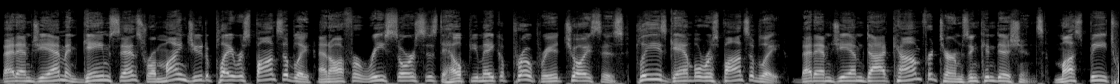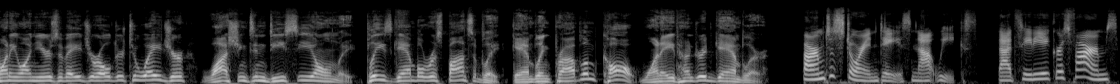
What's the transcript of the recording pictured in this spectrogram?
BetMGM and GameSense remind you to play responsibly and offer resources to help you make appropriate choices. Please gamble responsibly. BetMGM.com for terms and conditions. Must be 21 years of age or older to wager. Washington, D.C. only. Please gamble responsibly. Gambling problem? Call 1 800 Gambler. Farm to store in days, not weeks. That's 80 Acres Farms.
